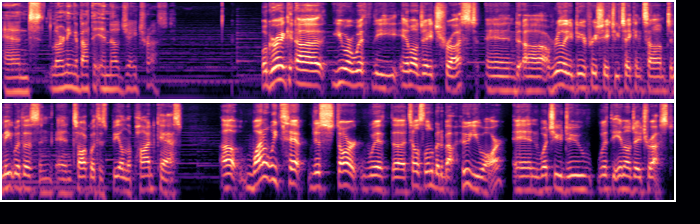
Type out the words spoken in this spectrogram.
and learning about the MLJ Trust. Well, Greg, uh, you are with the MLJ Trust, and uh, I really do appreciate you taking time to meet with us and, and talk with us, be on the podcast. Uh, why don't we t- just start with uh, tell us a little bit about who you are and what you do with the MLJ Trust?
